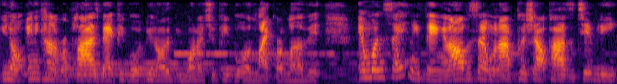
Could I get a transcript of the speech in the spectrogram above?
you know, any kind of replies back. People, you know, there'd be one or two people like or love it and wouldn't say anything. And all of a sudden, when I push out positivity,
